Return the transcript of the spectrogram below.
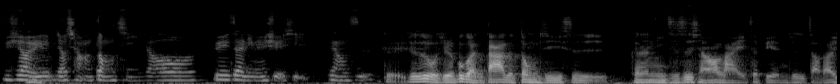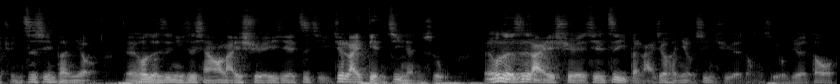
必须要有一个比较强的动机，然后愿意在里面学习这样子。对，就是我觉得不管大家的动机是，可能你只是想要来这边就是找到一群知心朋友，对，或者是你是想要来学一些自己就来点技能数。或者是来学，其实自己本来就很有兴趣的东西，我觉得都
